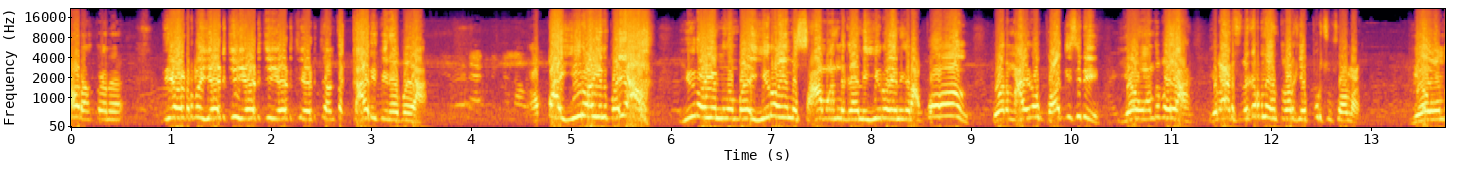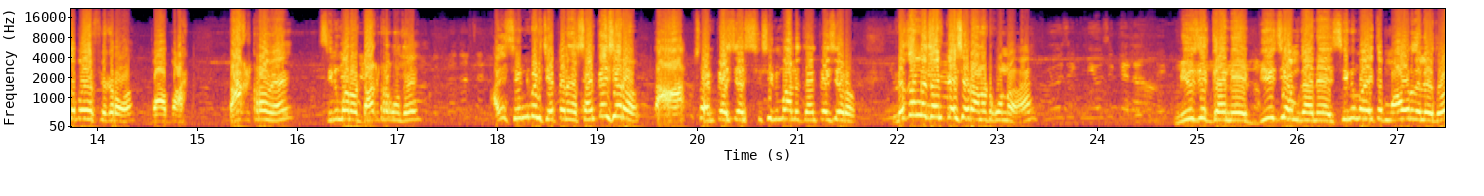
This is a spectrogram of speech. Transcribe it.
ఏడొస్తానే థియేటర్లో ఏడ్చి ఏడ్చి ఏడ్చి ఏడ్చి అంత కారి తినే పోయా. అబ్బా హీరోయిన్ పోయా. హీరోయిన్ పోయా హీరోయిన్ సామాన్లు కానీ హీరోయిన్ కానీ అబ్బో ఎవరు నాయన పాకిసిరి ఏముంది పోయా ఇలాంటి ఫిగర్ నేను ఇంతవరకు ఎప్పుడు చూసుకోవాలి ఏముంది పోయా ఫిగర్? బాబా డాక్టర్ ఆమె సినిమాలో డాక్టర్ ఉంది. అది సెంటిమెంట్ చెప్పాను కదా చంపేశారు. చంపేశారు సినిమాలు చంపేశారు. నిజంగా చంపేశారు అన్నట్టుకున్నా. మ్యూజిక్ గానీ బీజిఎం గానీ సినిమా అయితే మామూలుగా లేదు.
